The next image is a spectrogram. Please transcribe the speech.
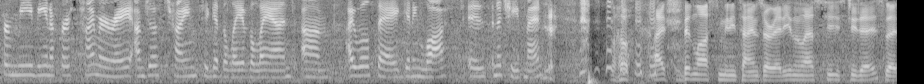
for me, being a first timer, right, I'm just trying to get the lay of the land. Um, I will say, getting lost is an achievement. well, I've been lost many times already in the last two, two days, but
